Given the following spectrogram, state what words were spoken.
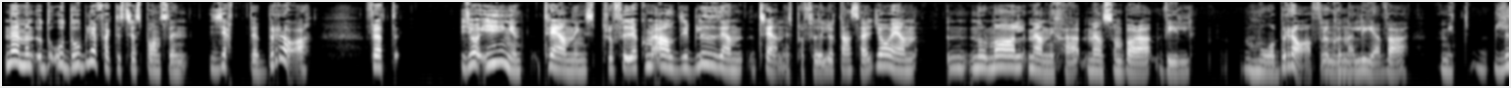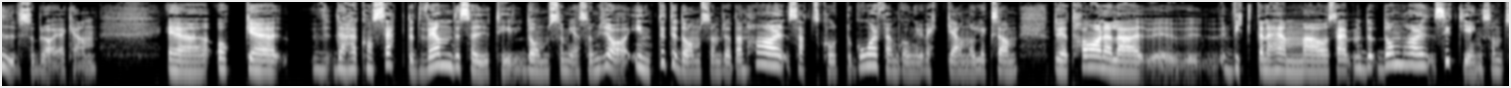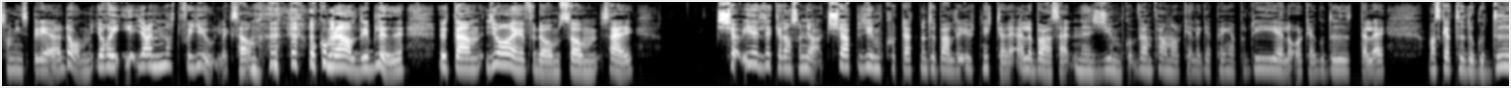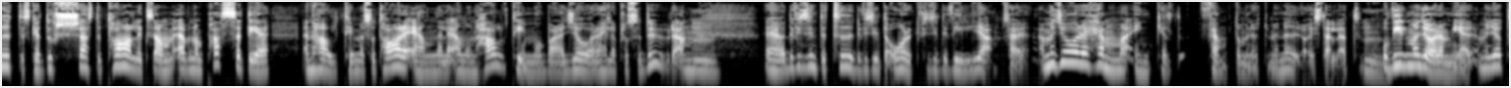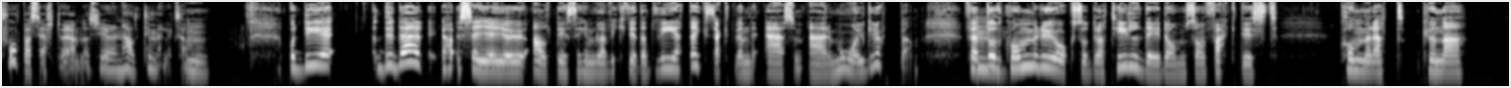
Nej, men, och då blev faktiskt responsen jättebra. För att jag är ingen träningsprofil. Jag kommer aldrig bli en träningsprofil. utan så här, Jag är en normal människa men som bara vill må bra för att mm. kunna leva mitt liv så bra jag kan. Eh, och eh, det här konceptet vänder sig ju till de som är som jag. Inte till de som redan har satskort och går fem gånger i veckan och liksom, du vet, har alla eh, vikterna hemma. Och så här. Men de, de, har sitt gäng som, som inspirerar dem. Jag är, I'm not for you liksom. och kommer aldrig bli. Utan jag är för dem som så här, Köp, är likadant som jag. Köper gymkortet men typ aldrig utnyttjar det. Eller bara så här, nej gymkort, vem fan orkar lägga pengar på det eller orkar gå dit? Eller man ska ha tid att gå dit, det ska duschas. Det tar liksom, även om passet är en halvtimme så tar det en eller en och en halv timme att bara göra hela proceduren. Mm. Eh, det finns inte tid, det finns inte ork, det finns inte vilja. Så här, ja, men gör det hemma enkelt 15 minuter med mig då istället. Mm. Och vill man göra mer, men gör två pass efter varandra så gör en halvtimme. Liksom. Mm. Och det det där säger jag ju alltid är så himla viktigt att veta exakt vem det är som är målgruppen. För att mm. då kommer du ju också dra till dig de som faktiskt kommer att kunna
